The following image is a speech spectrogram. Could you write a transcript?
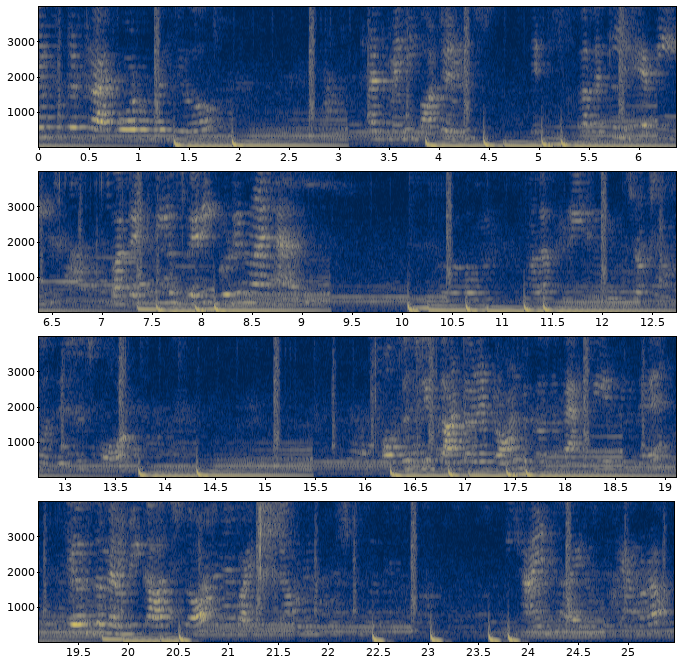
can put a tripod over here. Has many buttons. It's a little heavy, but it feels very good in my hands. Um, I'll have to read in the instructions what this is for. Obviously, you can't turn it on because the battery isn't there. Here's the memory card slot. It's wipe it down and push to the behind side of the camera.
